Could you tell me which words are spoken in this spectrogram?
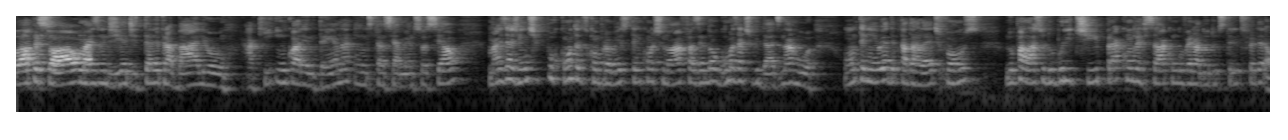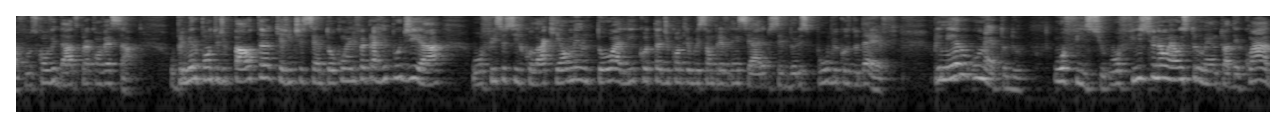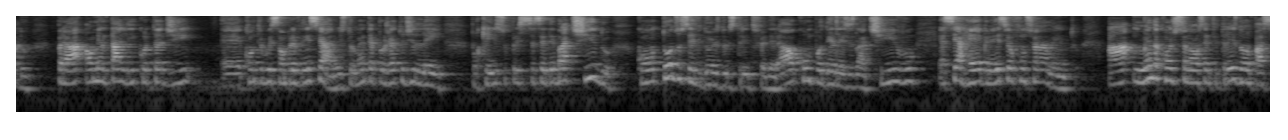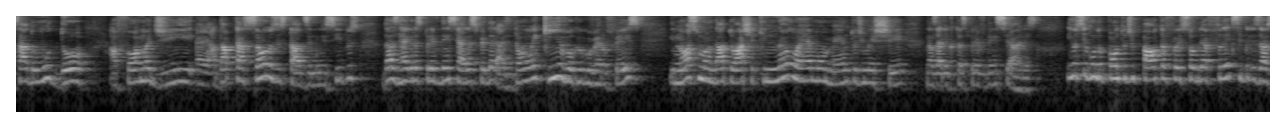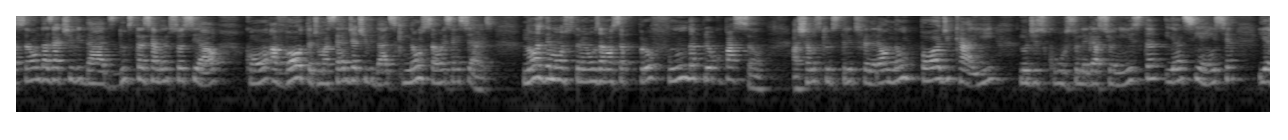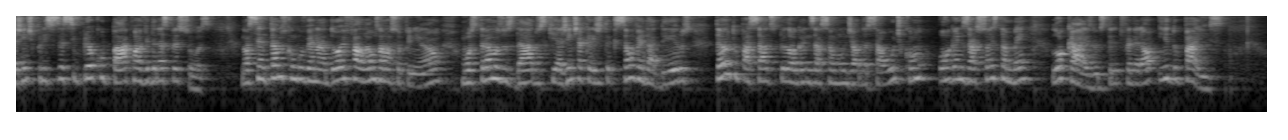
Olá pessoal, mais um dia de teletrabalho aqui em quarentena, em distanciamento social, mas a gente, por conta dos compromissos, tem que continuar fazendo algumas atividades na rua. Ontem eu e a deputada Arlete fomos no Palácio do Buriti para conversar com o governador do Distrito Federal. Fomos convidados para conversar. O primeiro ponto de pauta que a gente sentou com ele foi para repudiar o ofício circular que aumentou a alíquota de contribuição previdenciária dos servidores públicos do DF. Primeiro, o método o ofício. O ofício não é um instrumento adequado para aumentar a alíquota de é, contribuição previdenciária. O instrumento é projeto de lei, porque isso precisa ser debatido com todos os servidores do Distrito Federal, com o Poder Legislativo. Essa é a regra, esse é o funcionamento. A emenda constitucional 103 do ano passado mudou a forma de é, adaptação nos estados e municípios das regras previdenciárias federais. Então é um equívoco que o governo fez e nosso mandato acha que não é momento de mexer nas alíquotas previdenciárias. E o segundo ponto de pauta foi sobre a flexibilização das atividades do distanciamento social com a volta de uma série de atividades que não são essenciais. Nós demonstramos a nossa profunda preocupação. Achamos que o Distrito Federal não pode cair no discurso negacionista e anti-ciência e a gente precisa se preocupar com a vida das pessoas. Nós sentamos com o governador e falamos a nossa opinião, mostramos os dados que a gente acredita que são verdadeiros, tanto passados pela Organização Mundial da Saúde, como organizações também locais, do Distrito Federal e do país.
